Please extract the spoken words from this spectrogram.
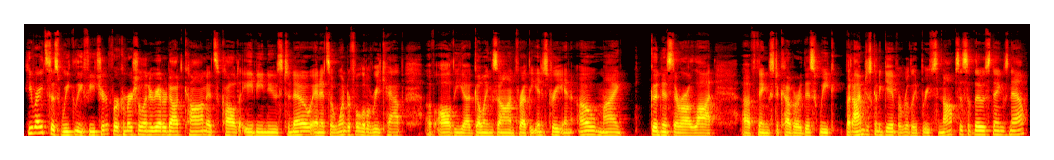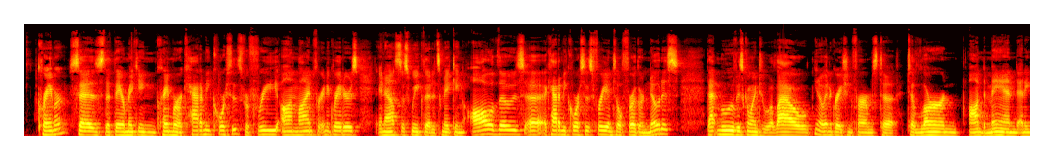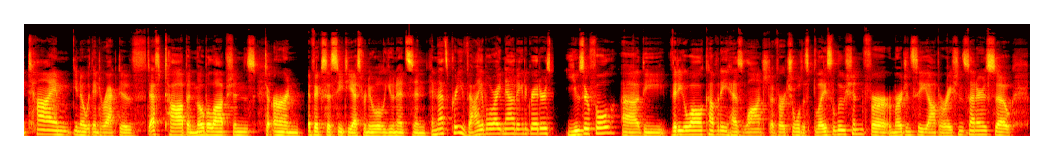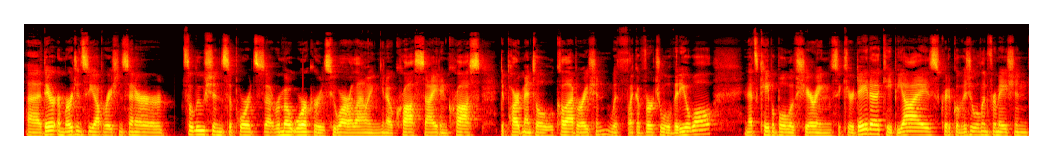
he writes this weekly feature for commercialintegrator.com. It's called AV News to Know, and it's a wonderful little recap of all the uh, goings on throughout the industry. And oh my goodness, there are a lot of things to cover this week, but I'm just going to give a really brief synopsis of those things now. Kramer says that they are making Kramer Academy courses for free online for integrators. They announced this week that it's making all of those uh, Academy courses free until further notice that move is going to allow you know integration firms to to learn on demand anytime you know with interactive desktop and mobile options to earn Avixa CTS renewal units and and that's pretty valuable right now to integrators. Userful, uh, the video wall company, has launched a virtual display solution for emergency operations centers. So uh, their emergency operations center solution supports uh, remote workers who are allowing you know cross-site and cross-departmental collaboration with like a virtual video wall. And that's capable of sharing secure data kpis critical visual information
